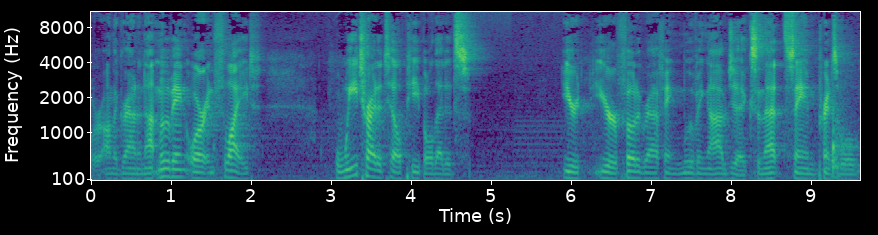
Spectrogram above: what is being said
or on the ground and not moving, or in flight, we try to tell people that it's you're you're photographing moving objects, and that same principle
